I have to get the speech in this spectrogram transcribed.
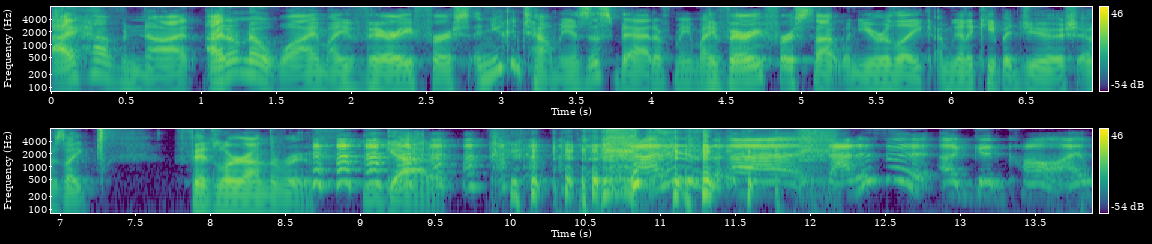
I have not. I don't know why my very first, and you can tell me, is this bad of me? My very first thought when you were like, I'm going to keep it Jewish, I was like, Fiddler on the Roof. You got it. that is, uh, that is a, a good call. I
